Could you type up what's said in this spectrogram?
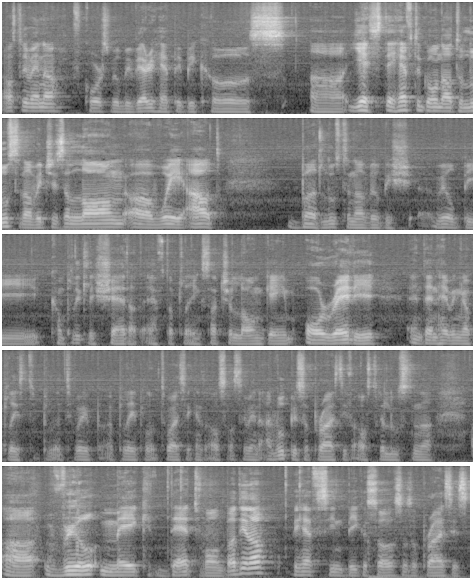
Austria Vienna, of course, will be very happy because, uh, yes, they have to go now to Lustenau, which is a long uh, way out. But Lustenau will be will be completely shattered after playing such a long game already and then having a place to play, to play, play twice against Austria. I would be surprised if Austria Lustenau uh, will make that one. But you know, we have seen bigger sources of surprises.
